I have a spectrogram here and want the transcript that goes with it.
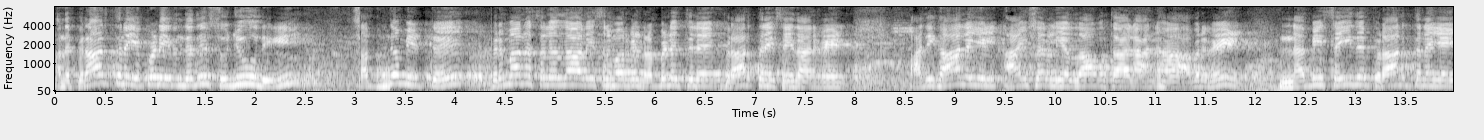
அந்த பிரார்த்தனை எப்படி இருந்தது? சுஜூதில் சப்தமிட்டு பெருமான சல்லா அலிஸ்லாம் அவர்கள் ரப்பிடத்திலே பிரார்த்தனை செய்தார்கள். அதிகாலையில் ஆயிஷர் அலி அல்லாஹு தாலா அன்ஹா அவர்கள் நபி செய்த பிரார்த்தனையை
